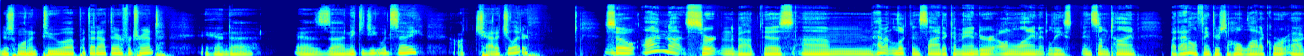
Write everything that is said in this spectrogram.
just wanted to uh, put that out there for Trent. And uh, as uh, Nikki G would say, I'll chat at you later. So I'm not certain about this. Um, haven't looked inside a commander online at least in some time, but I don't think there's a whole lot of cor- uh,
